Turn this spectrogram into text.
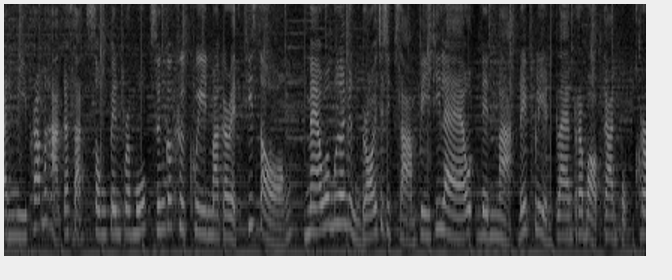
อันมีพระมหากษัตริย์ทรงเป็นประมุขซึ่งก็คือควีนมาการ์เร็ตที่ 2 แม้ว่าเมื่อ 173 ปีที่แล้ว เดนมาร์กได้เปลี่ยนแปลงระบอบการปกคร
